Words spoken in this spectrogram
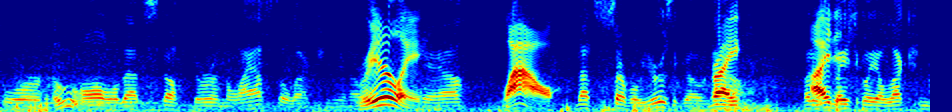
for Ooh. all of that stuff during the last election. You know. Really? Yeah, Wow. that's several years ago. Now. Right. But I it's basically election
